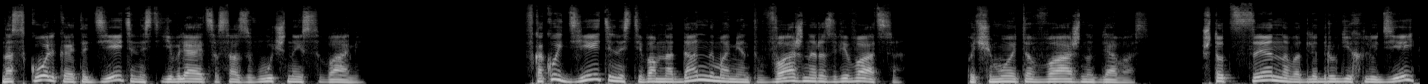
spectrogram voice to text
насколько эта деятельность является созвучной с вами. В какой деятельности вам на данный момент важно развиваться? Почему это важно для вас? Что ценного для других людей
